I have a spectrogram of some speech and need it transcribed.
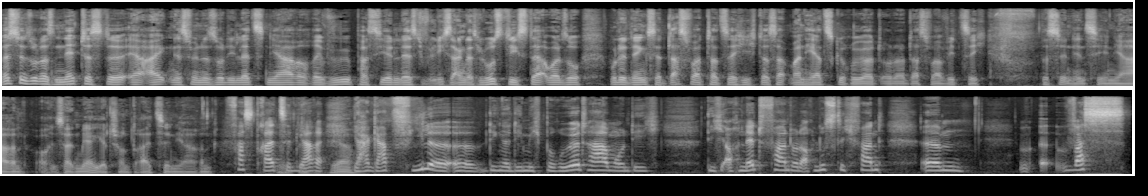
Was ist denn so das netteste Ereignis, wenn du so die letzten Jahre Revue passieren lässt? Ich will nicht sagen das lustigste, aber so, wo du denkst, ja, das war tatsächlich, das hat mein Herz gerührt oder das war witzig. Das in den zehn Jahren, oh, ist halt mehr jetzt schon, 13 Jahren. Fast 13 Jahre. Ja, ja gab viele äh, Dinge, die mich berührt haben und die ich, die ich auch nett fand oder auch lustig fand. Ähm, was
